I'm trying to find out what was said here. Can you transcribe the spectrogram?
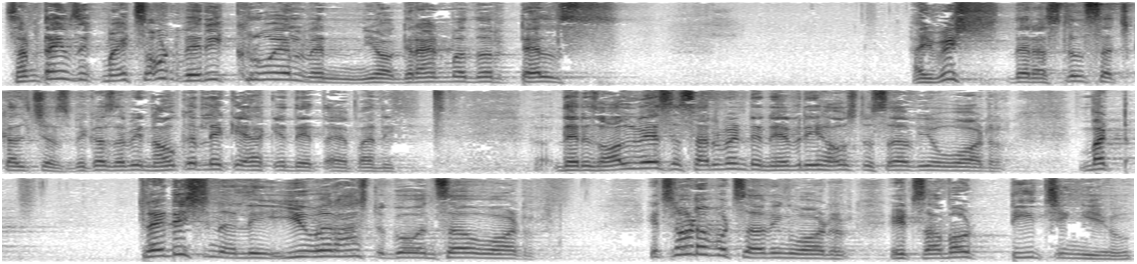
Sometimes it might sound very cruel when your grandmother tells, I wish there are still such cultures because abhi naukar. There is always a servant in every house to serve you water. But traditionally, you were asked to go and serve water. It's not about serving water. It's about teaching you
